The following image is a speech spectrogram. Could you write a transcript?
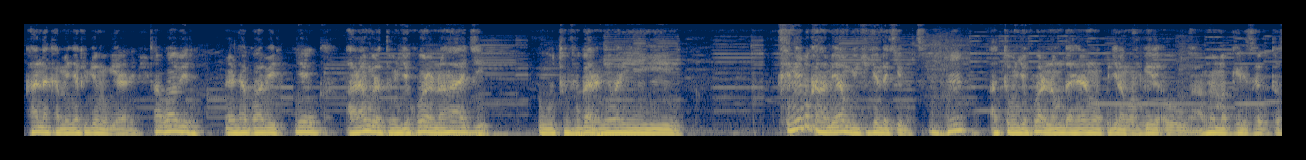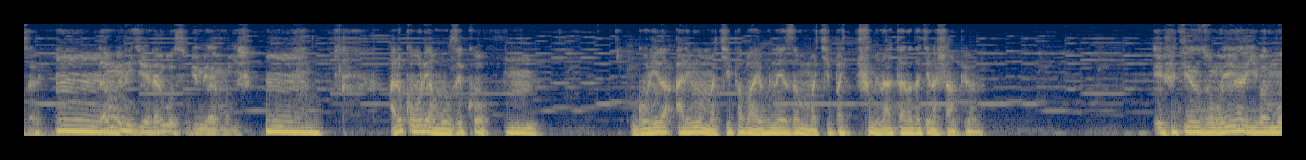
kandi akamenya ko ibyo mubwira ari byo ntabwo abira? Eh, yego. Arambwira ati ngiye kubonana na Haji ubu tuvugana niba ari sinibuka ahantu yambwiye icyo cyenda kibutse Mhm. ati ubu ngiye kubana na mudaheranwa kugira ngo ambwire ubu ampe amabwiriza yo gutoza rero Mm. ndamwe ntigenda rwose ibyo mbihaye umugisha. Mm. ariko buriya muzi ko gorira ari mu makipe abayeho neza mu makipe cumi n'atandatu akina shampiyona. Ifite inzungu yihariye ibamo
